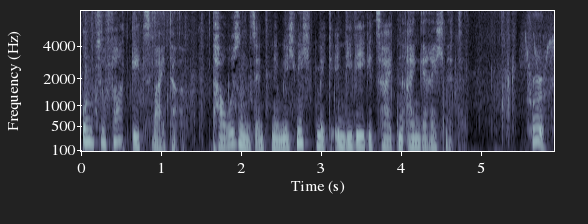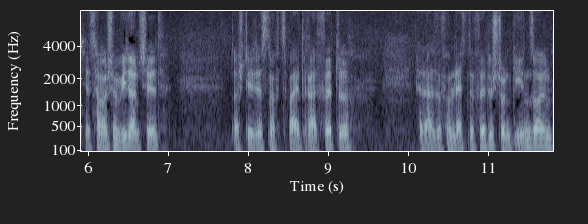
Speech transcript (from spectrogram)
Und sofort geht's weiter. Pausen sind nämlich nicht mit in die Wegezeiten eingerechnet. Puh, jetzt haben wir schon wieder ein Schild. Da steht jetzt noch zwei, drei Viertel. Hätte also vom letzten Viertelstunde gehen sollen.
